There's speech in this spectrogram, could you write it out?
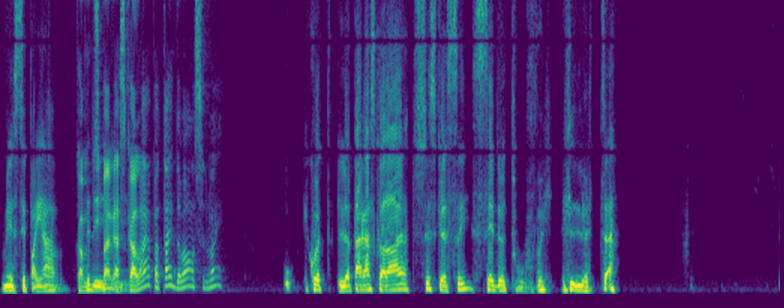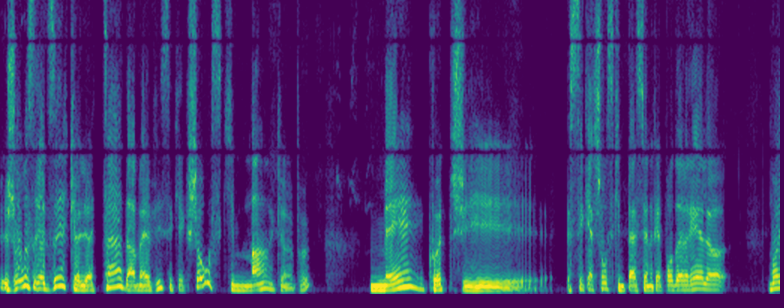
Mais c'est pas grave. Comme du parascolaire, peut-être, d'abord, Sylvain? Oh, écoute, le parascolaire, tu sais ce que c'est? C'est de trouver le temps j'oserais dire que le temps dans ma vie, c'est quelque chose qui me manque un peu. Mais écoute, c'est quelque chose qui me passionnerait. Pour de vrai, là, moi,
